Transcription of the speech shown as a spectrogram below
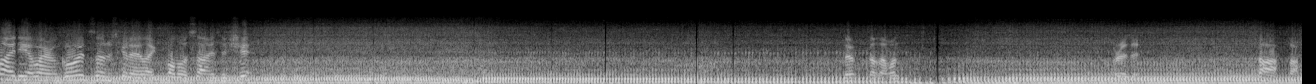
No idea where I'm going, so I'm just gonna like follow signs and shit. Nope, not that one. Where is it? Oh fuck.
